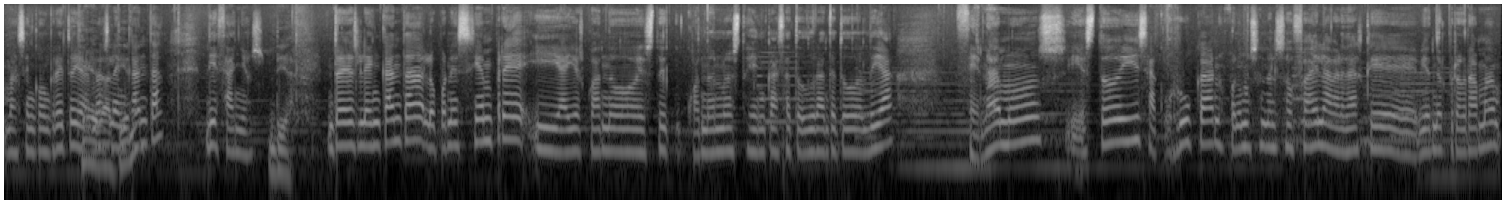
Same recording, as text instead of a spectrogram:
más en concreto, y además le encanta, 10 años. 10. Entonces le encanta, lo pones siempre y ahí es cuando, estoy, cuando no estoy en casa todo, durante todo el día. Cenamos y estoy, se acurruca, nos ponemos en el sofá y la verdad es que viendo el programa,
